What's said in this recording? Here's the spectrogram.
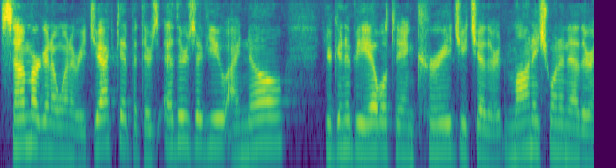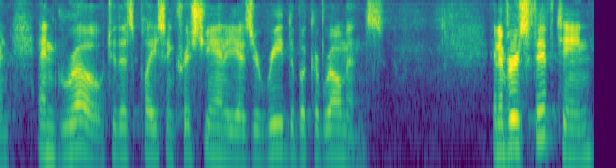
Some are going to want to reject it, but there's others of you, I know You're going to be able to encourage each other, admonish one another, and, and grow to this place in Christianity as you read the book of Romans. And in verse 15,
